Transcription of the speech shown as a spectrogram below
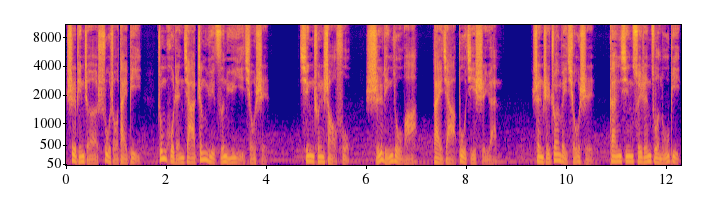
赤贫者束手待毙，中户人家争育子女以求食。青春少妇、适龄幼娃，代价不及十元，甚至专为求食，甘心随人做奴婢，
